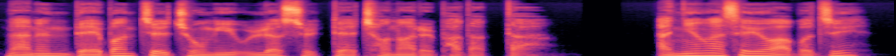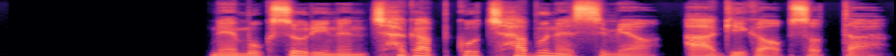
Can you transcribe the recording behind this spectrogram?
나는 네 번째 종이 울렸을 때 전화를 받았다. 안녕하세요, 아버지? 내 목소리는 차갑고 차분했으며 아기가 없었다.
